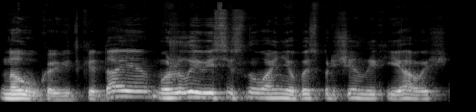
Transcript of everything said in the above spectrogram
Наука відкидає можливість існування безпричинних явищ,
